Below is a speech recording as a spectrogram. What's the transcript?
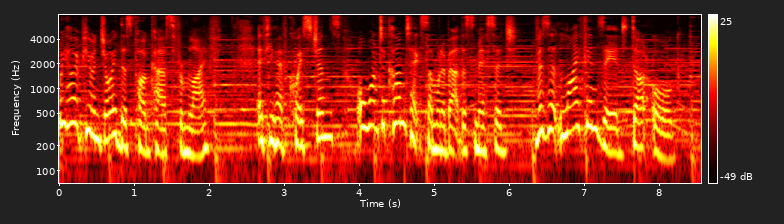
We hope you enjoyed this podcast from Life. If you have questions or want to contact someone about this message, visit lifenz.org.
